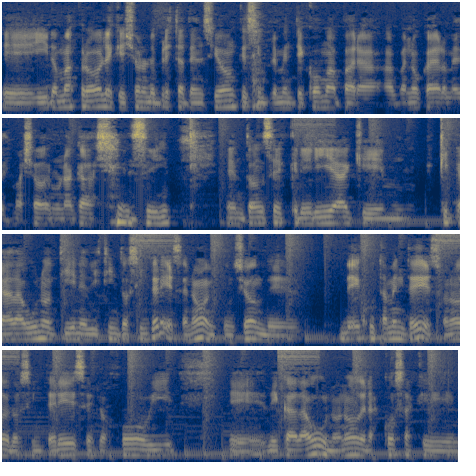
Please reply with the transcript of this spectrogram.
Eh, y lo más probable es que yo no le preste atención, que simplemente coma para, para no caerme desmayado en una calle, ¿sí? Entonces creería que, que cada uno tiene distintos intereses, ¿no? En función de, de justamente eso, ¿no? De los intereses, los hobbies, eh, de cada uno, ¿no? De las cosas que,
